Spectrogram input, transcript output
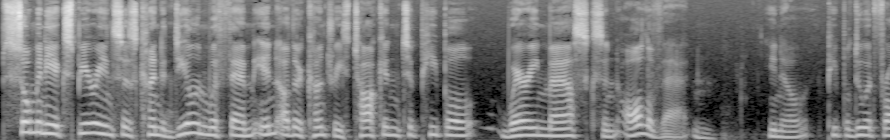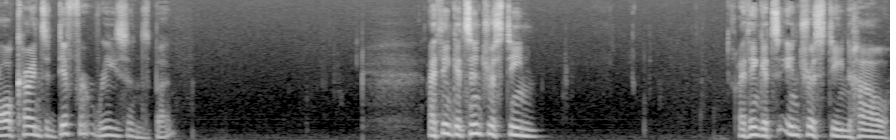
so many experiences kind of dealing with them in other countries, talking to people wearing masks and all of that. And you know, people do it for all kinds of different reasons, but I think it's interesting I think it's interesting how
